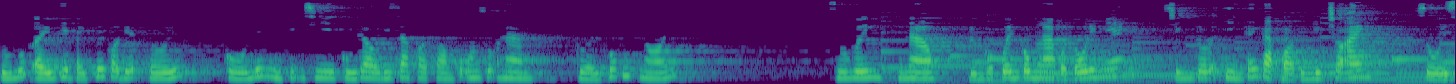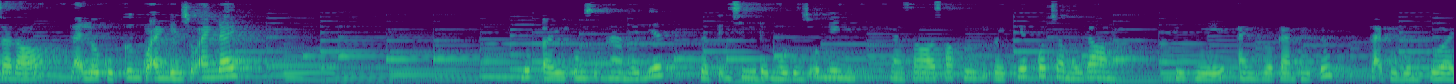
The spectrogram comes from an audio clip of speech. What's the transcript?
Đúng lúc ấy thì Bạch Khuyết gọi điện tới, Cô liếc nhìn Tịnh Chi cúi đầu đi ra khỏi phòng của ôn dụ hàm, cười khúc khích nói. Sư huynh, thế nào? Đừng có quên công la của tôi đi nhé. Chính tôi đã tìm cách gạt bỏ tình địch cho anh, rồi sau đó lại lôi cục cưng của anh đến chỗ anh đấy. Lúc ấy Uông dụ Hà mới biết việc Tĩnh Chi được ngồi đến chỗ mình là do sau khi bị bày thiết quất cho mấy đòn. Vì thế anh vừa cảm thấy tức, lại vừa buồn cười.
